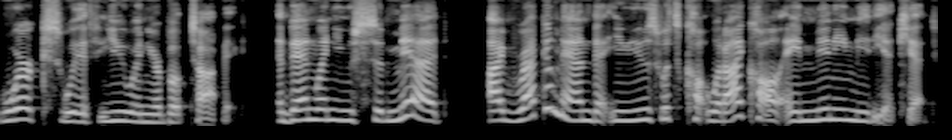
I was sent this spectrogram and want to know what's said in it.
works with you and your book topic. And then when you submit, I recommend that you use what's called, what I call a mini media kit.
